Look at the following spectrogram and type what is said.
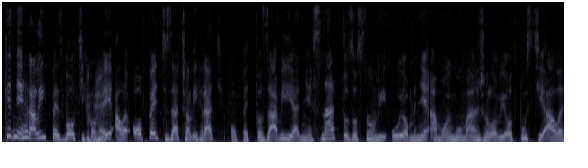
Keď nehrali, pes bol ticho, Mhm. hej, ale opäť začali hrať, opäť to zavíjanie. Snáď to zosnulý ujo mne a môjmu manželovi odpustí, ale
